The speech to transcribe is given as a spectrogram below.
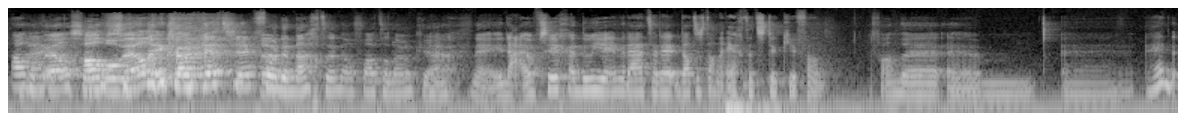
Alhoewel, Nee, soms. Alhoewel, ik zou net zeggen. Voor de nachten of wat dan ook, ja. Ja. Nee, nou, op zich eh, doe je inderdaad... Dat is dan echt het stukje van, van de... hè, de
